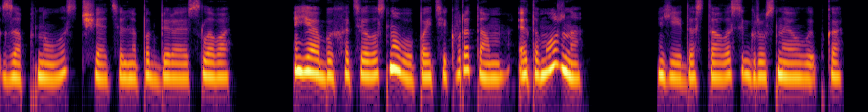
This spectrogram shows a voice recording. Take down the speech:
Запнулась, тщательно подбирая слова. «Я бы хотела снова пойти к вратам. Это можно?» Ей досталась грустная улыбка.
